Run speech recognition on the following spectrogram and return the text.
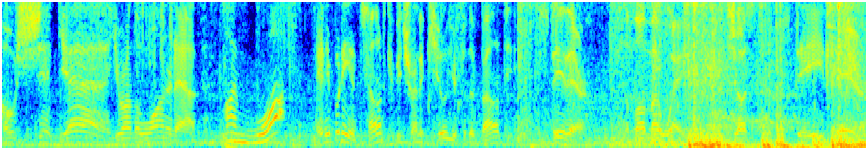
Oh shit, yeah, you're on the wanted app. I'm what? Anybody in town could be trying to kill you for the bounty. Stay there. I'm on my way. Just stay there.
